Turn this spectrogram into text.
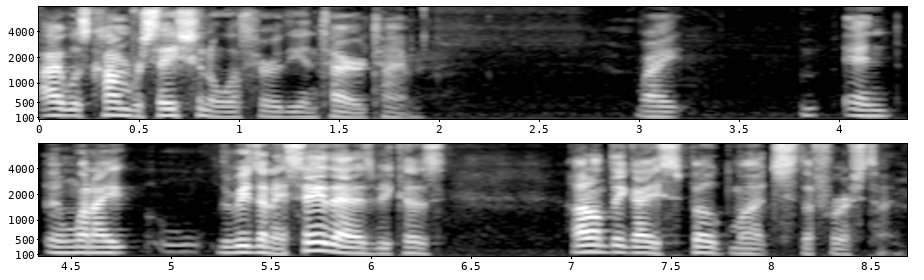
I was conversational with her the entire time, right, and and when I the reason I say that is because I don't think I spoke much the first time,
